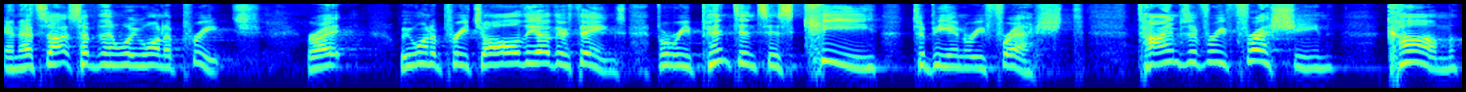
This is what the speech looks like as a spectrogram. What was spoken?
And that's not something we want to preach, right? We want to preach all the other things, but repentance is key to being refreshed. Times of refreshing come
